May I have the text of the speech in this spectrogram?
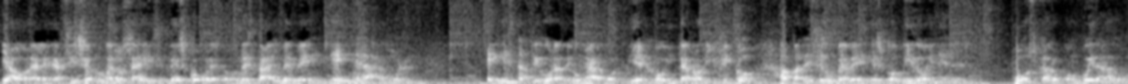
Y ahora el ejercicio número 6. Descubre dónde está el bebé en el árbol. En esta figura de un árbol viejo y terrorífico aparece un bebé escondido en él. Búscalo con cuidado.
